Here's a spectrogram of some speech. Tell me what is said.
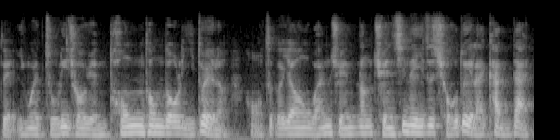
对，因为主力球员通通都离队了，哦，这个要完全当全新的一支球队来看待。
